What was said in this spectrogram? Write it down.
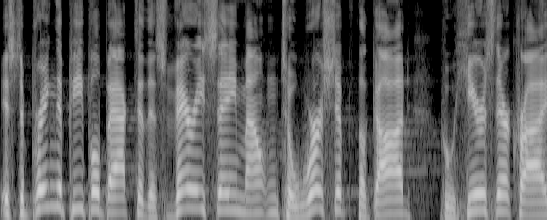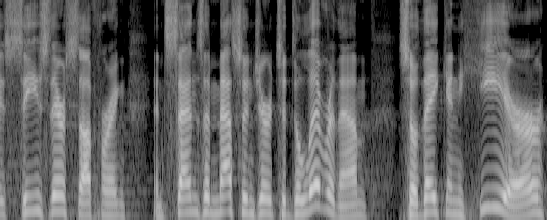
is to bring the people back to this very same mountain to worship the God who hears their cries, sees their suffering, and sends a messenger to deliver them so they can hear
